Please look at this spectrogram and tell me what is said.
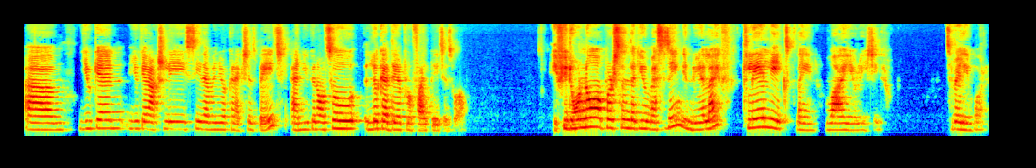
um, you can you can actually see them in your connections page, and you can also look at their profile page as well. If you don't know a person that you're messaging in real life, clearly explain why you're reaching out. It's really important.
